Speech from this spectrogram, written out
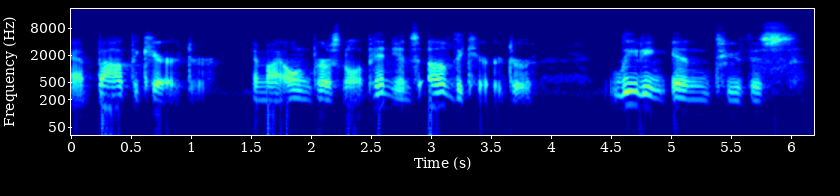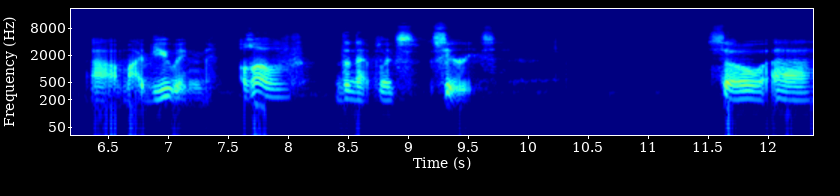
about the character and my own personal opinions of the character leading into this, uh, my viewing of the Netflix series. So, uh,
